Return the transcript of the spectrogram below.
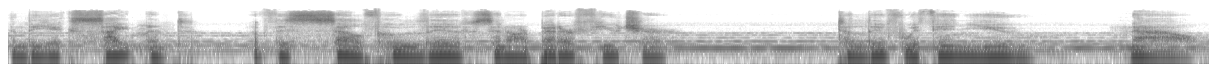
and the excitement of this self who lives in our better future to live within you now.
